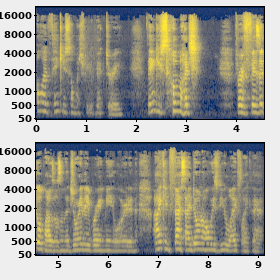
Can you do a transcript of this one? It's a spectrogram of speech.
Oh, Lord, thank you so much for your victory. Thank you so much for physical puzzles and the joy they bring me, Lord. And I confess I don't always view life like that.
